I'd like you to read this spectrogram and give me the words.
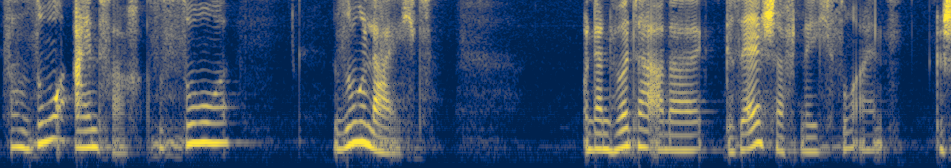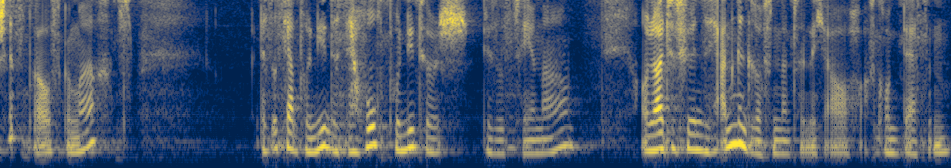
Es ist so einfach. Es ist so, so leicht. Und dann wird da aber gesellschaftlich so ein Geschiss draus gemacht. Das ist ja das ist ja hochpolitisch, dieses Thema. Und Leute fühlen sich angegriffen natürlich auch aufgrund dessen.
